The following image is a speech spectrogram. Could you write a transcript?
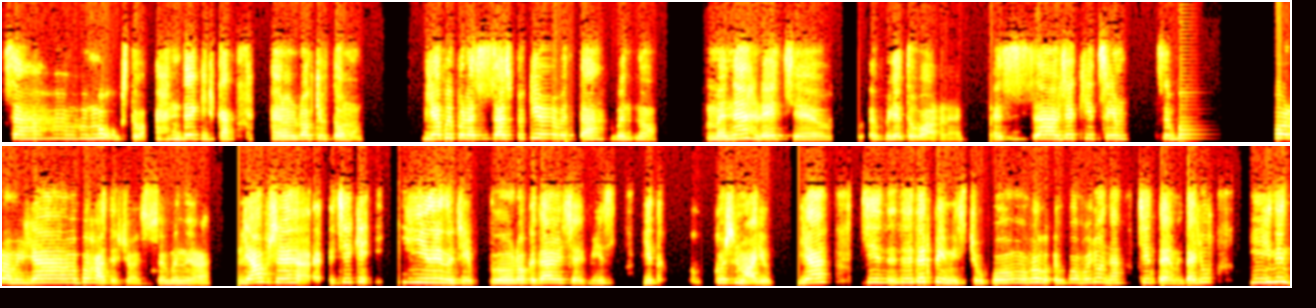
самогубство декілька років тому. Я випила заспокійливе та вино. Мене греть врятували. Завдяки цим зборам я багато чогось змінила. Я вже тільки іноді прокидаюся від, від кошмарів. Я з терпімістю говорю на ці теми, даю і не.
